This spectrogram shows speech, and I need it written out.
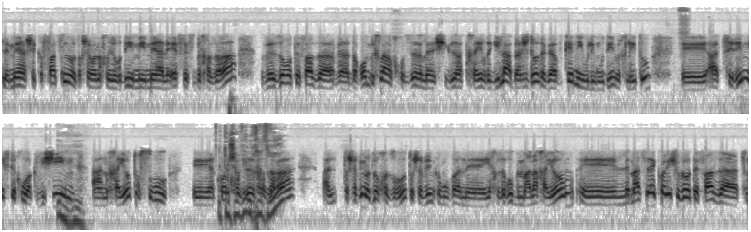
ל-100 שקפצנו, אז עכשיו אנחנו יורדים מ-100 ל-0 בחזרה, ואזור עוטף עזה והדרום בכלל חוזר לשגרת חיים רגילה. באשדוד אגב כן יהיו לימודים, החליטו. אה, הצירים נפתחו, הכבישים, ההנחיות הוסרו, אה, הכל חוזר? חזרה. תושבים עוד לא חזרו, תושבים כמובן אה, יחזרו במהלך היום. למעשה כל יישובי עוטף עזה,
